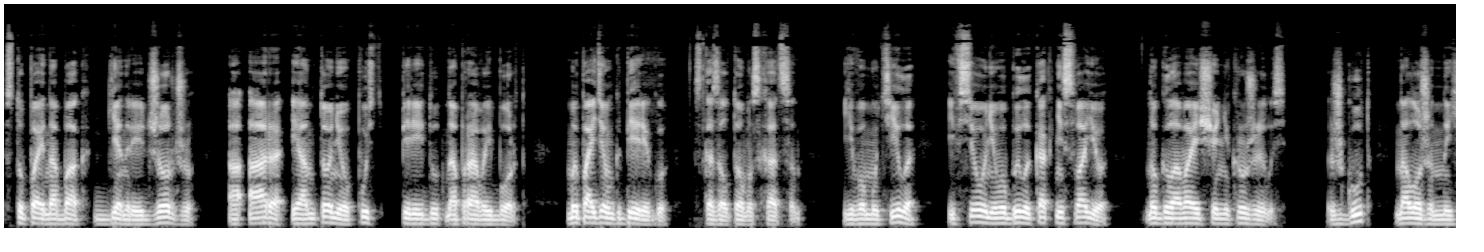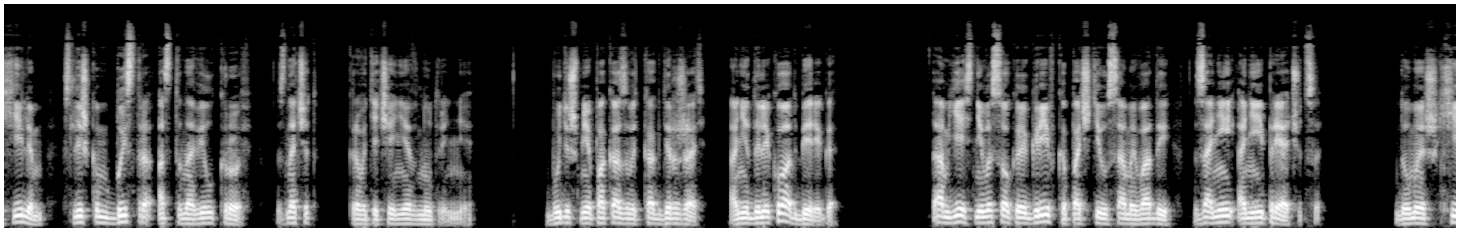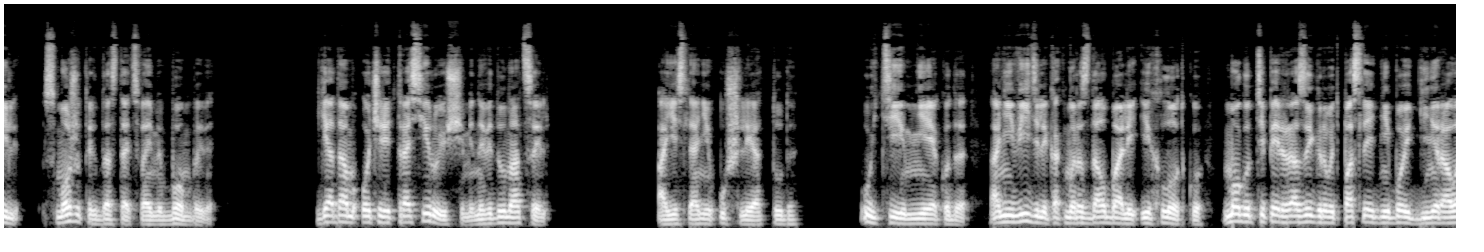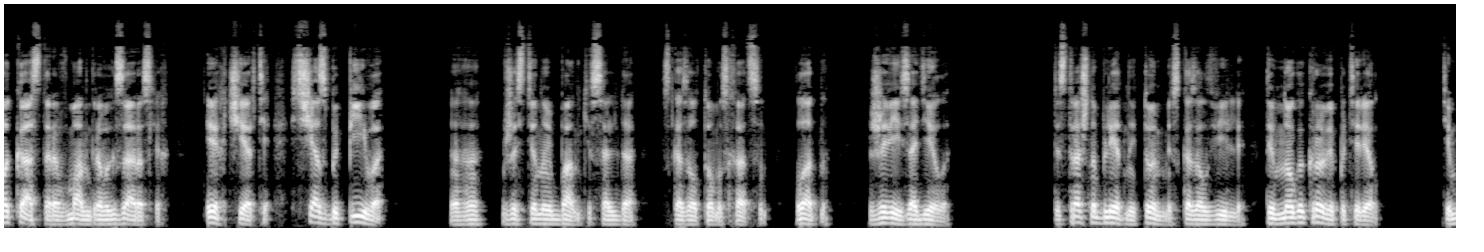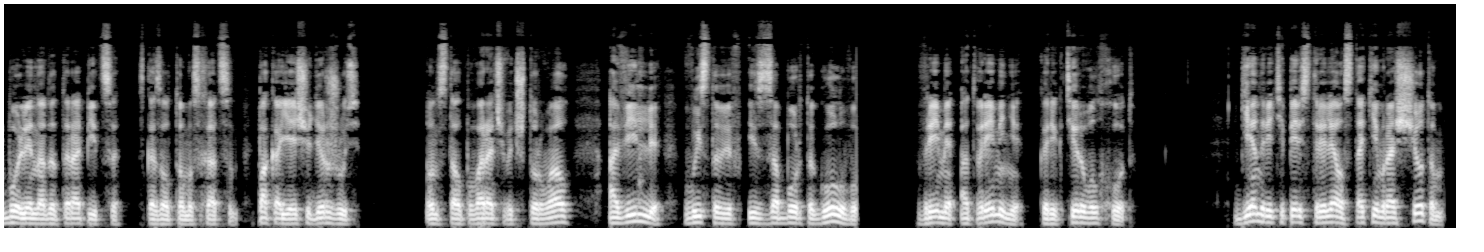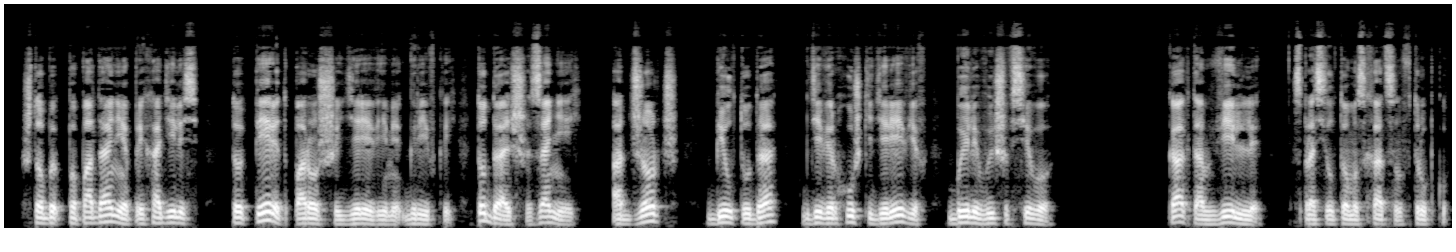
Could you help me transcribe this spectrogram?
Ступай на бак к Генри и Джорджу, а Ара и Антонио пусть перейдут на правый борт. Мы пойдем к берегу, сказал Томас Хадсон. Его мутило, и все у него было как не свое, но голова еще не кружилась. Жгут, наложенный хилем, слишком быстро остановил кровь. Значит, кровотечение внутреннее. Будешь мне показывать, как держать. Они далеко от берега. Там есть невысокая гривка почти у самой воды, за ней они и прячутся. Думаешь, Хиль сможет их достать своими бомбами? Я дам очередь трассирующими, наведу на цель. А если они ушли оттуда? Уйти им некуда. Они видели, как мы раздолбали их лодку. Могут теперь разыгрывать последний бой генерала Кастера в мангровых зарослях. Эх, черти, сейчас бы пиво. Ага, в жестяной банке со льда, сказал Томас Хадсон. Ладно, живей за дело. Ты страшно бледный, Томми, сказал Вилли. Ты много крови потерял. Тем более надо торопиться, сказал Томас Хадсон. Пока я еще держусь. Он стал поворачивать штурвал, а Вилли, выставив из-за борта голову, время от времени корректировал ход. Генри теперь стрелял с таким расчетом, чтобы попадания приходились то перед поросшей деревьями гривкой, то дальше, за ней, а Джордж бил туда, где верхушки деревьев были выше всего. Как там Вилли? спросил Томас Хадсон в трубку.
